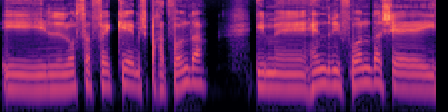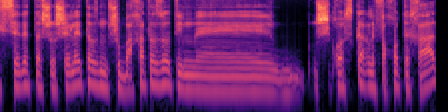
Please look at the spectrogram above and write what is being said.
היא ללא ספק אה, משפחת פונדה. עם אה, הנרי פונדה שייסד את השושלת המשובחת הזאת עם אה, אוסקר לפחות אחד,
